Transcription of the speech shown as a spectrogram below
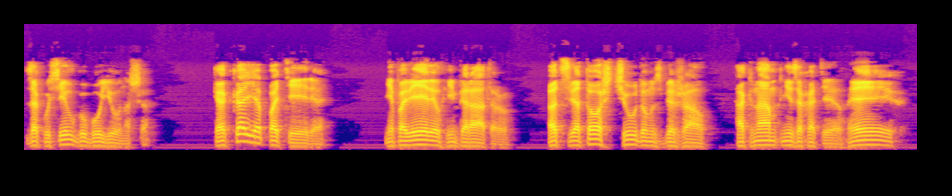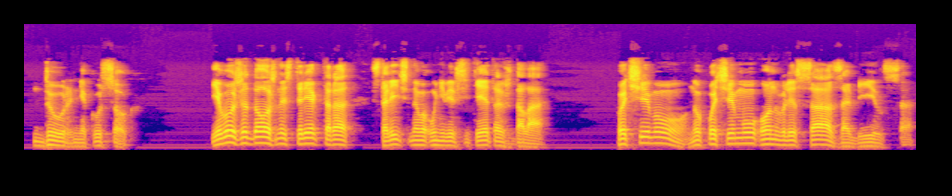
Закусил губу юноша. Какая потеря! Не поверил императору. От святош чудом сбежал, а к нам не захотел. Эх! дурня кусок. Его же должность ректора столичного университета ждала. Почему, ну почему он в леса забился?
